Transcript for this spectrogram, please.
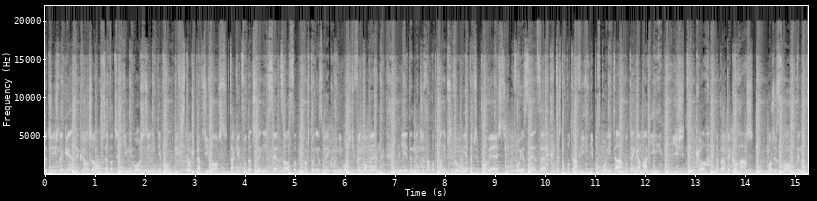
Do dziś legendy krążą, że to dzięki miłości. Nikt nie wątpi w historii prawdziwość. Takie cuda czyni serca osobliwość To niezwykły miłości fenomen. Nie jeden mędrzec napotkany przywołuje tę przypowieść. I twoje serce też to potrafi. Niepospolita potęga magii. Jeśli tylko naprawdę kochasz Możesz zło żyć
